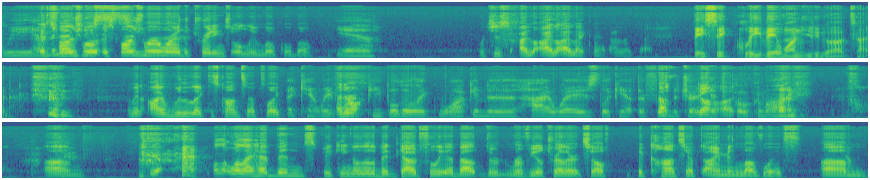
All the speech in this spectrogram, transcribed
We As far as we're as far as we're aware, the trading's only local though. Yeah. which is I, I, I like that. I like that. Basically, they want you to go outside. I mean, I really like this concept. Like, I can't wait I for know- people to like walk into highways looking at their phone Oh, to try to catch Pokemon. um, yeah. while, while I have been speaking a little bit doubtfully about the reveal trailer itself, the concept I'm in love with. Um,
